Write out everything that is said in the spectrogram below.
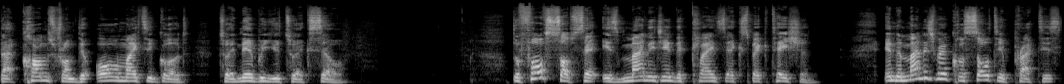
that comes from the Almighty God to enable you to excel. The fourth subset is managing the client's expectation. In the management consulting practice,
